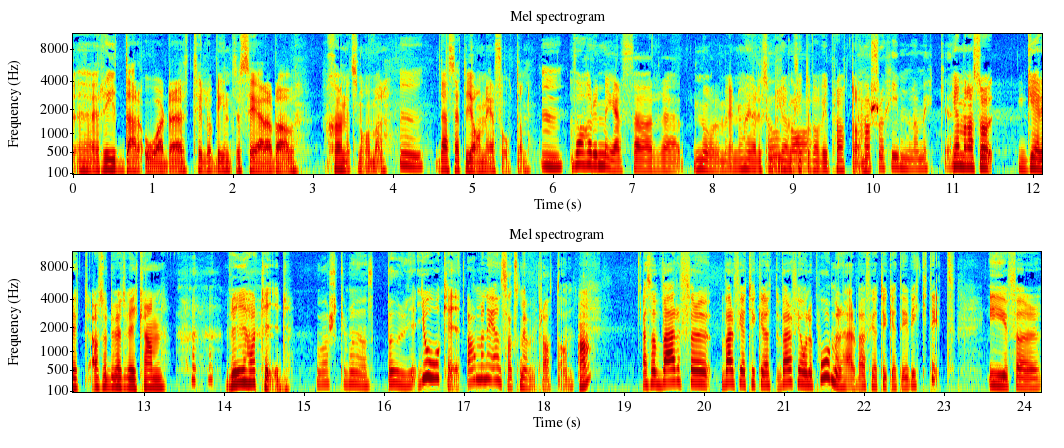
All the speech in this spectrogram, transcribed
eh, riddarorder till att bli intresserad av skönhetsnormer. Där sätter jag ner foten. Vad har du mer för eh, normer? Nu har jag liksom Oh glömt God. lite vad vi pratar Jag om. har så himla mycket. Ja men alltså, get it, alltså du vet vi kan, vi har tid. Var ska man ens börja? Jo okej, ja, men det är en sak som jag vill prata om. Ja. Alltså varför, varför, jag tycker att, varför jag håller på med det här, varför jag tycker att det är viktigt. Är ju för,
